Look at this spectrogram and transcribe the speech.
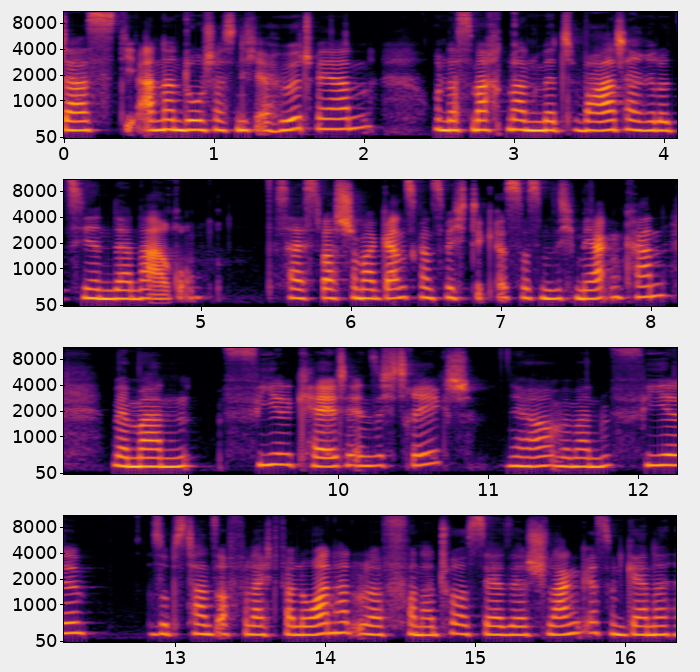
dass die anderen Doshas nicht erhöht werden. Und das macht man mit Vata reduzierender Nahrung. Das heißt, was schon mal ganz, ganz wichtig ist, dass man sich merken kann, wenn man viel Kälte in sich trägt, ja, wenn man viel Substanz auch vielleicht verloren hat oder von Natur aus sehr, sehr schlank ist und gerne ein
